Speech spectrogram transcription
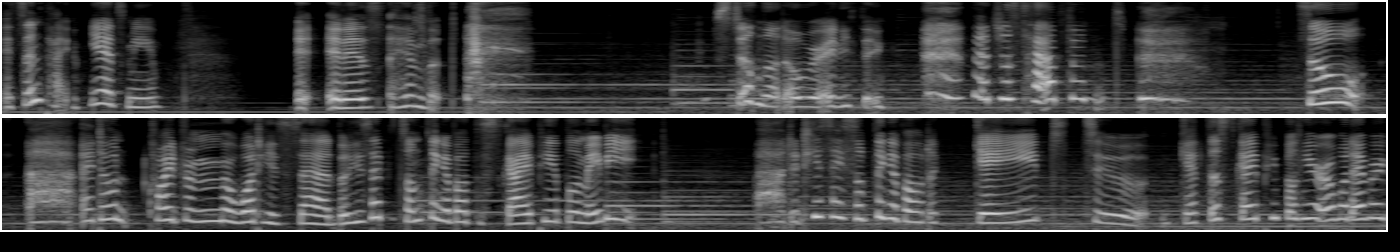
It's Senpai. Yeah, it's me. It, it is him, but I'm still not over anything. that just happened. So, uh, I don't quite remember what he said, but he said something about the sky people. Maybe. Uh, did he say something about a gate to get the sky people here or whatever?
